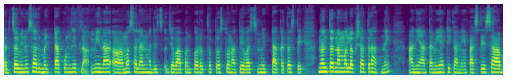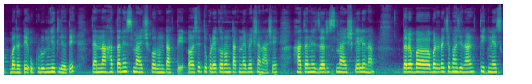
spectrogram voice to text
तर चवीनुसार मीठ टाकून घेतलं. मी ना मसाल्यांमध्येच जेव्हा आपण परतत असतो ना तेव्हाच मीठ टाकत असते. नंतर ना मग लक्षात राहत नाही. आणि आता मी या ठिकाणी पाच ते सहा बटाटे उकडून घेतले होते. त्यांना हाताने स्मॅश करून टाकते. असे तुकडे करून टाकण्यापेक्षा ना असे हाताने जर स्मॅश केले ना तर ब बटाट्याची भाजी ना थिकनेस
